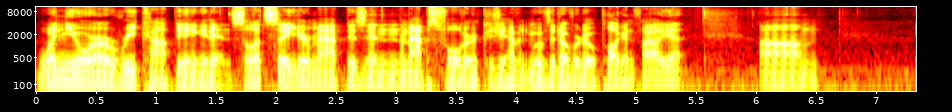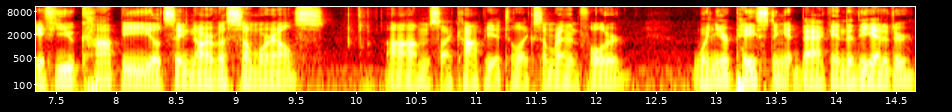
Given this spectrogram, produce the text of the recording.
when you are recopying it in. So let's say your map is in the maps folder because you haven't moved it over to a plugin file yet. Um, if you copy, let's say Narva somewhere else, um, so I copy it to like somewhere in the folder, when you're pasting it back into the editor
